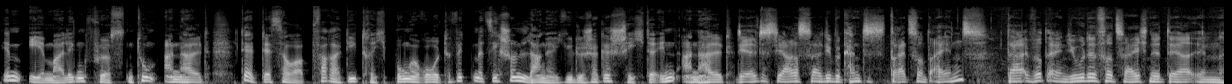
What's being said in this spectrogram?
im ehemaligen Fürstentum Anhalt. Der Dessauer Pfarrer Dietrich Bungeroth widmet sich schon lange jüdischer Geschichte in Anhalt. Die älteste Jahreszahl, die bekannt ist, 1301. Da wird ein Jude verzeichnet, der in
